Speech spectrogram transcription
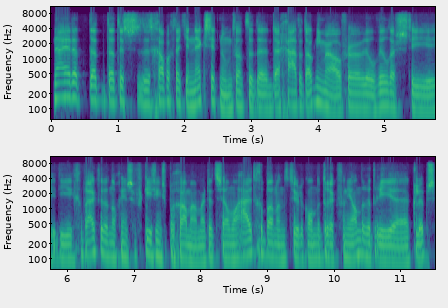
Nou ja, dat, dat, dat, is, dat is grappig dat je Nexit noemt, want eh, daar gaat het ook niet meer over. Ik bedoel, Wilders die, die gebruikte dat nog in zijn verkiezingsprogramma, maar dat is helemaal uitgebannen natuurlijk onder druk van die andere drie eh, clubs.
